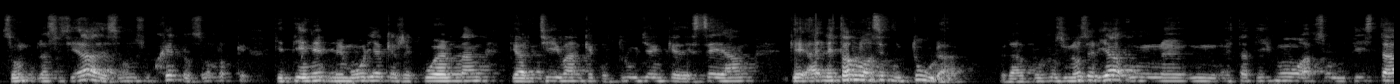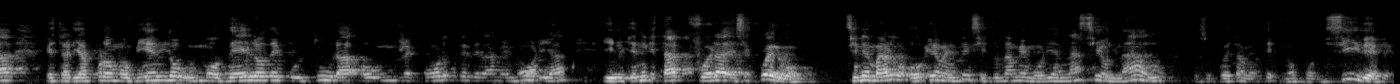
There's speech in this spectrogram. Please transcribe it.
son las sociedades, son los sujetos, son los que, que tienen memoria, que recuerdan, que archivan, que construyen, que desean, que el Estado no hace cultura, ¿verdad? Porque si no sería un, eh, un, estatismo absolutista, estaría promoviendo un modelo de cultura o un recorte de la memoria y tiene que estar fuera de ese juego. Sin embargo, obviamente existe una memoria nacional que supuestamente no coincide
